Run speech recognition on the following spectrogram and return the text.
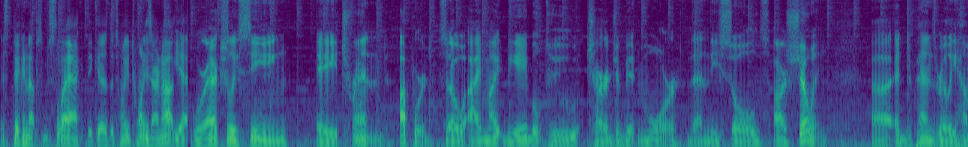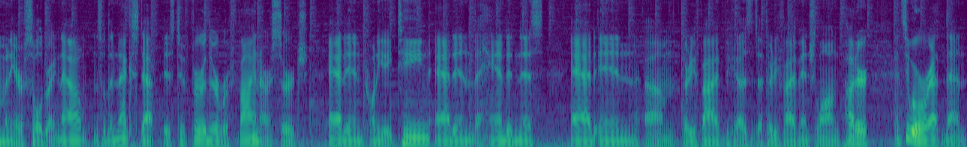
is picking up some slack because the 2020s aren't out yet, we're actually seeing a trend upward. So I might be able to charge a bit more than the solds are showing. Uh, it depends really how many are sold right now. And so the next step is to further refine our search, add in 2018, add in the handedness, add in um, 35 because it's a 35 inch long putter, and see where we're at then.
